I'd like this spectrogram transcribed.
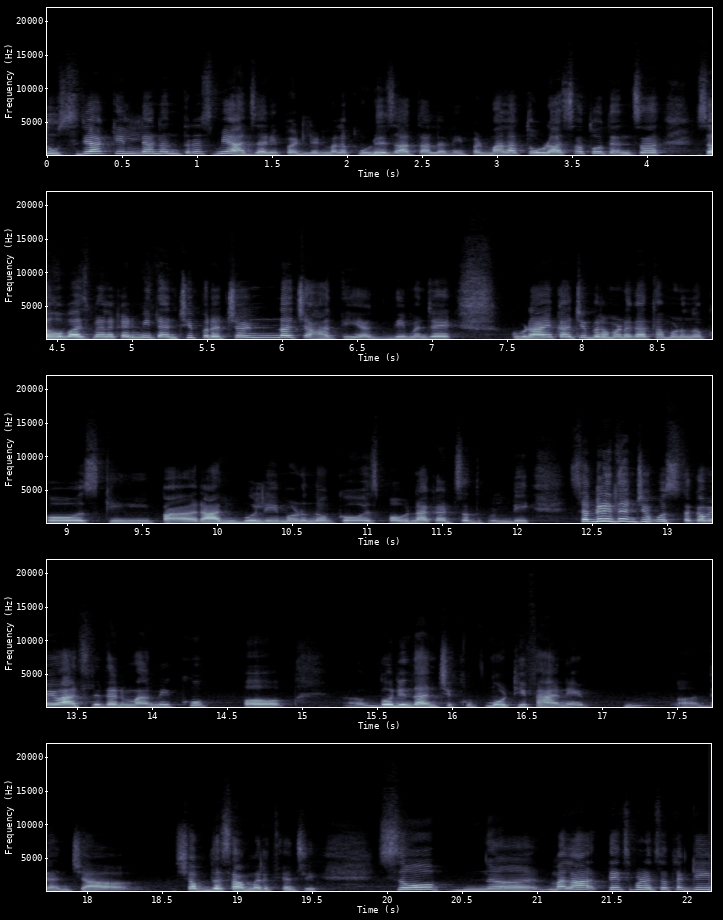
दुसऱ्या किल्ल्यानंतरच मी आजारी पडले आणि मला पुढे जाता आलं नाही. पण मला थोडासा तो त्यांचा सहवास मिळाला कारण मी त्यांची प्रचंड चाहती आहे. अगदी म्हणजे कुणायकाची भ्रमणगाथा म्हणू नकोस की रानबुली म्हणू नकोस पवनाकडचं धुंडी सगळी त्यांची पुस्तकं मी वाचली. आणि मला- मी खूप गोनिदांची खूप मोठी फॅन आहे. त्यांच्या शब्द सामर्थ्याची सो मला तेच म्हणायचं होतं की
